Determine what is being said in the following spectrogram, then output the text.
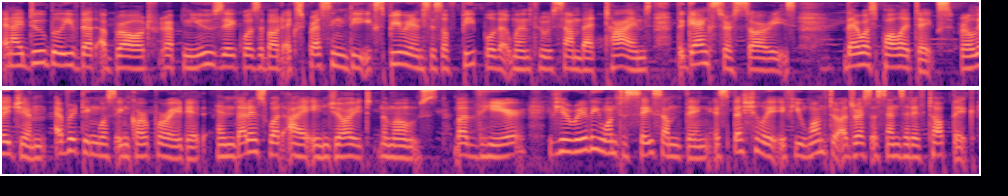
And I do believe that abroad, rap music was about expressing the experiences of people that went through some bad times, the gangster stories, there was politics, religion, everything was incorporated, and that is what I enjoyed the most. But here, if you really want to say something, especially if you want to address a sensitive topic,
